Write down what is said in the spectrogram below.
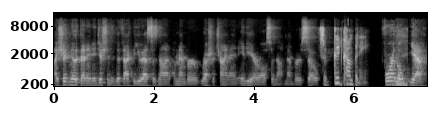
I should note that in addition to the fact the U.S. is not a member, Russia, China, and India are also not members. So it's a good company. For the yeah,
